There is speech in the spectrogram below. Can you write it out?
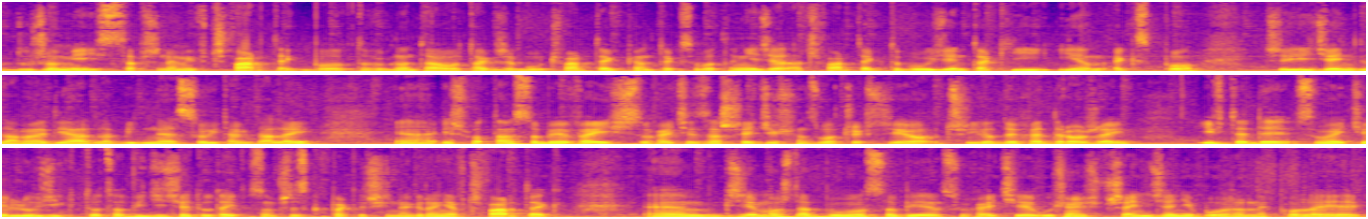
dużo miejsca, przynajmniej w czwartek, bo to wyglądało tak, że był czwartek, piątek, sobota, niedziela. Czwartek to był dzień taki IOM Expo, czyli dzień dla media, dla biznesu i tak dalej. E, I szło tam sobie wejść, słuchajcie, za 60 zł, czyli, o, drożej. I wtedy, słuchajcie, luzik. To, co widzicie tutaj, to są wszystko praktycznie nagrania w czwartek, gdzie można było sobie, słuchajcie, usiąść wszędzie, nie było żadnych kolejek,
